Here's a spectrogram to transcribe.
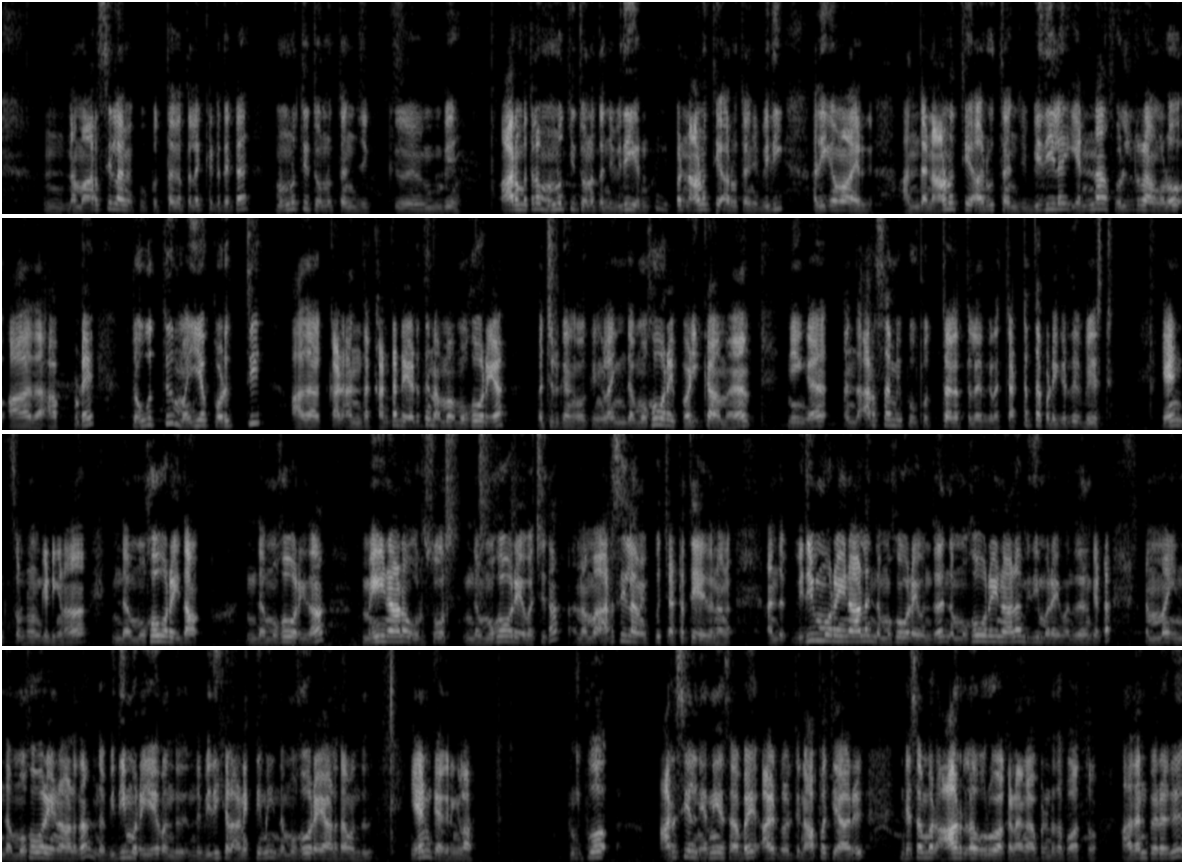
நம்ம அரசியலமைப்பு புத்தகத்தில் கிட்டத்தட்ட முந்நூற்றி தொண்ணூத்தஞ்சுக்கு வி- ஆரம்பத்தில் முந்நூற்றி தொண்ணூத்தஞ்சு விதி இருந்து இப்போ நானூற்றி அறுபத்தஞ்சு விதி அதிகமாக இருக்குது அந்த நானூற்றி அறுபத்தஞ்சு விதியில் என்ன சொல்கிறாங்களோ அதை அப்படியே தொகுத்து மையப்படுத்தி அதை க அந்த கண்டென்ட் எடுத்து நம்ம முகவுரையாக வச்சுருக்காங்க. ஓகேங்களா? இந்த முகவுரை படிக்காமல் நீங்கள் அந்த அரசமைப்பு புத்தகத்தில் இருக்கிற சட்டத்தை படிக்கிறது வேஸ்ட் ஏன் சொல்கிறோன்னு கேட்டிங்கன்னா இந்த முகவுரை தான். இந்த முகவுரை தான் மெயினான ஒரு சோர்ஸ் இந்த முகவுரையை வச்சு தான் நம்ம அரசியலமைப்பு சட்டத்தை எழுதினாங்க. அந்த விதிமுறையினால் இந்த முகவுரை வந்தது. இந்த முகவுரையினால விதிமுறை வந்ததுன்னு கேட்டால் நம்ம இந்த முகவுரையினால தான் இந்த விதிமுறையே வந்தது. இந்த விதிகள் அனைத்துமே இந்த முகவுரையால் தான் வந்தது. ஏன்னு கேட்குறீங்களா இப்போது அரசியல் நிர்ணய சபை ஆயிரத்தி தொள்ளாயிரத்தி நாற்பத்தி ஆறு டிசம்பர் ஆறில் உருவாக்குனாங்க அப்படின்றத பார்த்தோம். அதன் பிறகு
